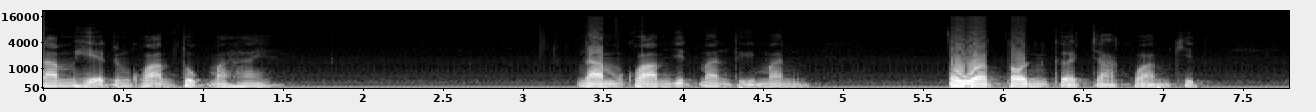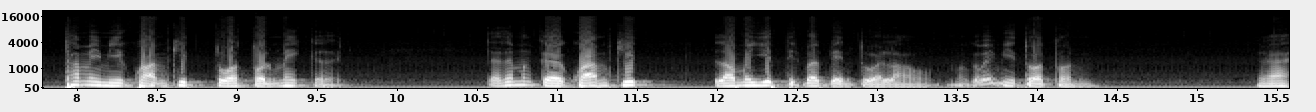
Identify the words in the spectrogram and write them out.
นำเหตุของความทุกข์มาให้นำความยึดมั่นถือมั่น ตัวตนเกิดจากความคิด ถ้าไม่มีความคิดตัวตนไม่เกิด แต่ถ้ามันเกิดความคิด เราไม่ยึดติดว่าเป็นตัวเรา มันก็ไม่มีตัวตนนะ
